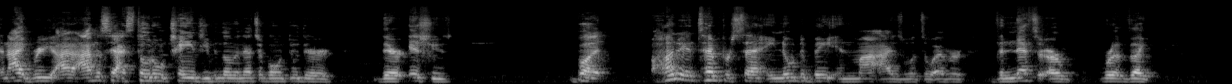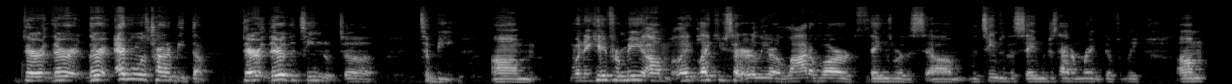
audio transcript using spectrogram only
and I agree. I honestly, I still don't change, even though the Nets are going through their their issues. But 110 percent ain't no debate in my eyes whatsoever. The Nets are like they're they're they're everyone's trying to beat them. They're they're the team to to beat. Um, when it came for me, um, like like you said earlier, a lot of our things were the um the teams are the same. We just had them ranked differently. Um,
